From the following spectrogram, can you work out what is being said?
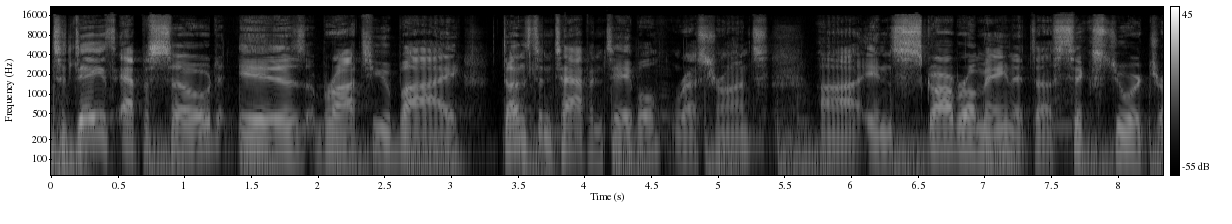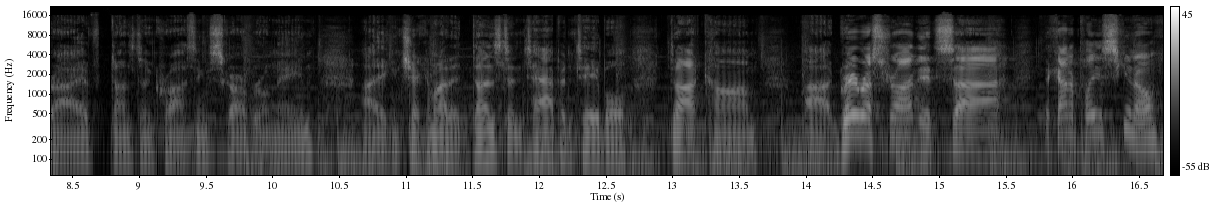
Today's episode is brought to you by Dunstan Tap and Table Restaurant uh, in Scarborough, Maine It's uh, 6 Stewart Drive, Dunstan Crossing, Scarborough, Maine. Uh, you can check them out at dunstantapandtable.com. Uh, great restaurant. It's uh, the kind of place, you know,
